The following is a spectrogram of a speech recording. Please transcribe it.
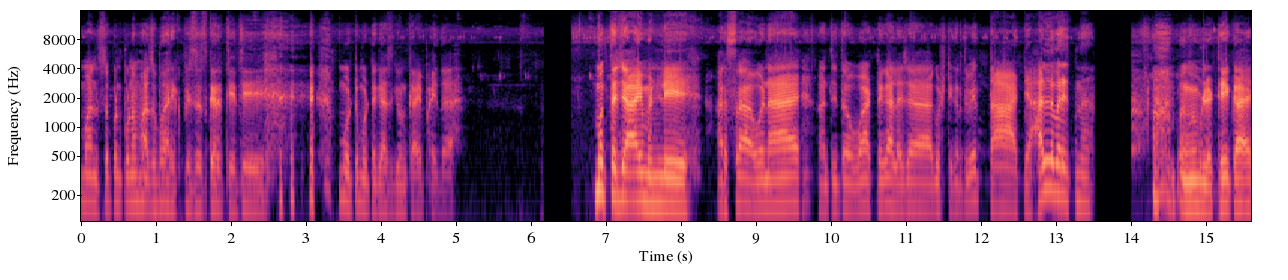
माणसं पण पुन्हा माझं बारीक पिसच करते ते. मोठं मोठं घास घेऊन काय फायदा? मग त्याची आई म्हणली अरे श्रावण आहे आणि तिथं वाट घालायच्या गोष्टी करते ताट्या हल्ल बरेत ना मग मी म्हटलं ठीक आहे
